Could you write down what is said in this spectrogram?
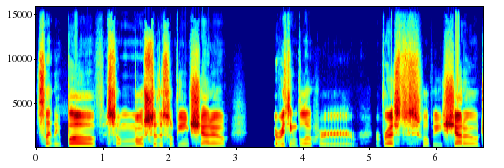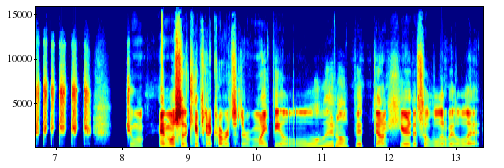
slightly above. So most of this will be in shadow. Everything below her, her breasts will be shadowed. And most of the cape's going to cover it, so there might be a little bit down here that's a little bit lit.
